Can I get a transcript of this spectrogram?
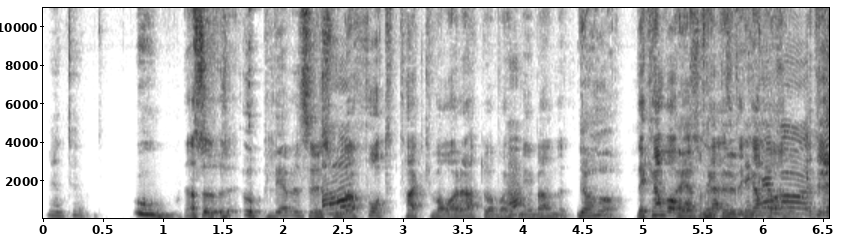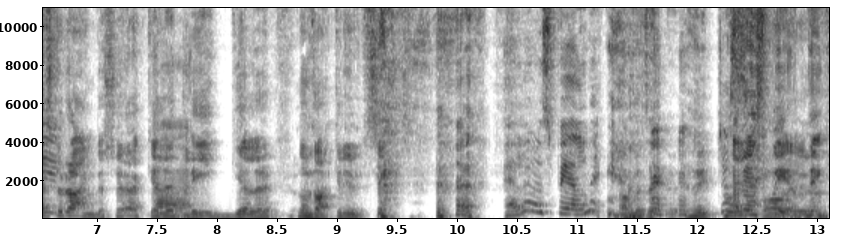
med Entombed? Oh, Alltså upplevelser som Ja. du har fått tack vare att du har varit Ja. med i bandet. jaha. Det kan vara Ja, vad som helst. Det, Det kan, kan vara ett restaurangbesök eller Ja. ett ligg eller någon vacker utsikt. Eller en spelning? Ja, men, Eller en spelning.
